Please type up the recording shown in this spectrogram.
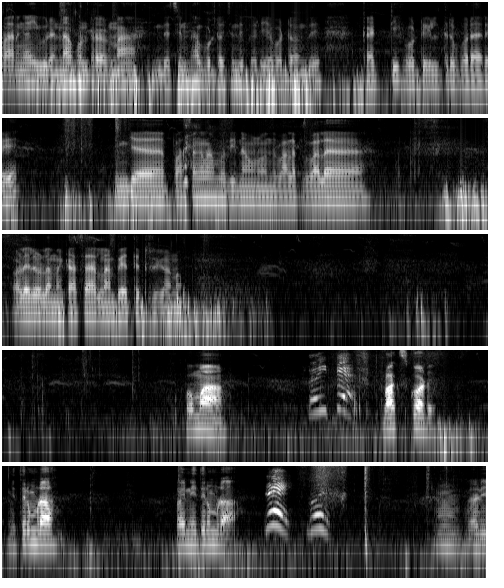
பாருங்க இவர் என்ன பண்ணுறாருன்னா இந்த சின்ன பொட்டை வச்சு இந்த பெரிய பொட்டை வந்து கட்டி போட்டு இழுத்துட்டு போகிறாரு இங்கே பசங்களாம் பார்த்தீங்கன்னா அவனை வந்து வலை வலை வலையில் உள்ள அந்த கசாரெலாம் பேத்துட்ருக்கானோ போமா பாக்ஸ் பிளாக் ஸ்குவாடு நீ திரும்புடா. போய் நீ திரும்புடா. ம் ரெடி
